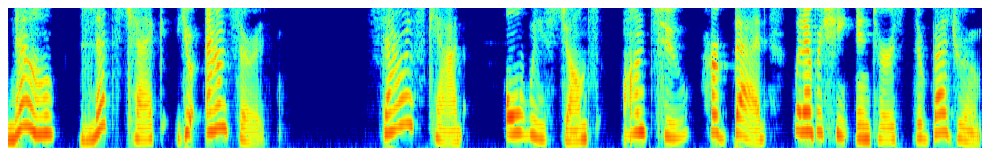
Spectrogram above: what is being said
Now, let's check your answers. Sarah's cat always jumps onto her bed whenever she enters the bedroom.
